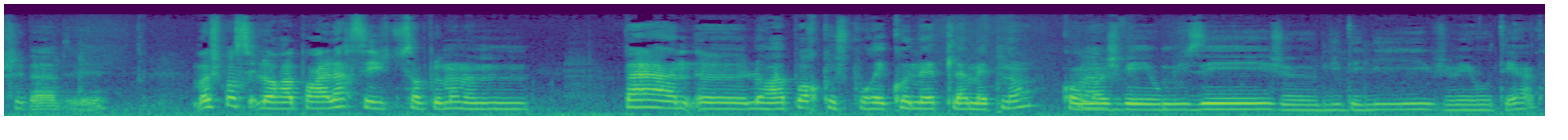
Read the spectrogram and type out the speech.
je sais pas des Moi, je pense que le rapport à l'art, c'est tout simplement même pas euh, le rapport que je pourrais connaître là maintenant. Quand quand Ouais. moi je vais au musée, je lis des livres, je vais au théâtre.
